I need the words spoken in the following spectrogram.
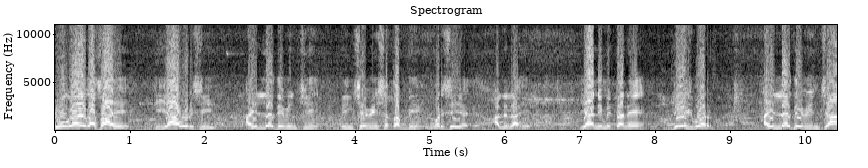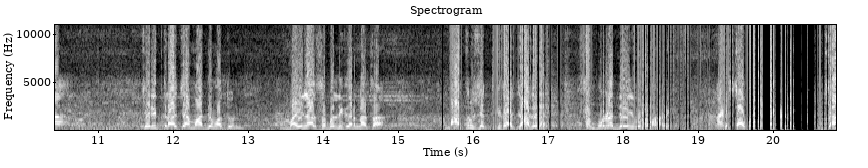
योगायोग असा आहे की यावर्षी अहिल्यादेवींची तीनशेवी शताब्दी वर्ष आलेलं आहे. या निमित्ताने देशभर अहिल्यादेवींच्या चरित्राच्या माध्यमातून महिला सबलीकरणाचा मातृशक्तीचा जागर संपूर्ण देशभर होणार आहे. आणि स्वाभाविक ज्या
